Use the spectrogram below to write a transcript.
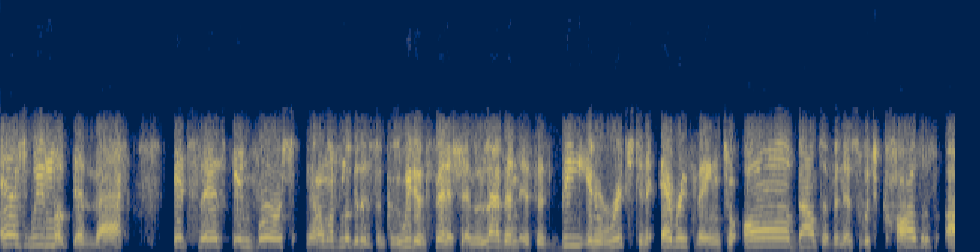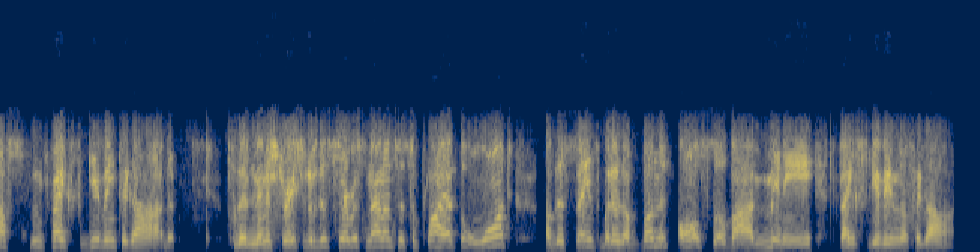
as we looked at that, it says in verse, and I want to look at this because we didn't finish. In 11, it says, Be enriched in everything to all bountifulness, which causes us through thanksgiving to God. For the administration of this service, not unto supply at the want of the saints, but is abundant also by many thanksgivings unto God.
